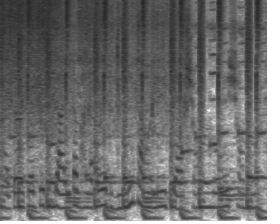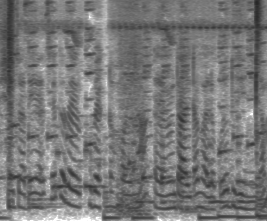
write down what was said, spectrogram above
ভাজার পর যদি ডালটা ভালো করে ধুয়ে নিই, তাহলে গ্যাস অম্বলের সমস্যা যাদের আছে, তাদের খুব একটা হয় না। তাই আমি ডালটা ভালো করে ধুয়ে নিলাম।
